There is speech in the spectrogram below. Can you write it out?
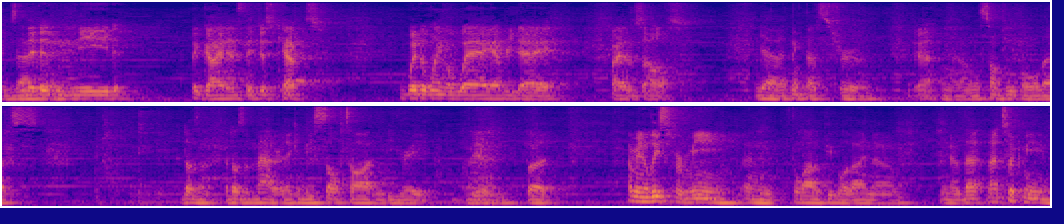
exactly. They didn't need the guidance. They just kept whittling away every day by themselves. Yeah, I think that's true. Yeah. You know, with some people, that's it doesn't it doesn't matter. They can be self-taught and be great. Um, Yeah. But I mean, at least for me and a lot of people that I know, you know, that that took me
